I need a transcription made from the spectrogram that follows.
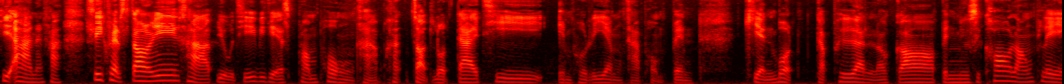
ที่อานะคะ Secret Story ครับ อยู่ที่ BTS พร้อมพงษ์ครับ จอดรถได้ที่ Emporium ครับ ผมเป็น เขียนบทกับเพื่อน แล้วก็เป็น musical ร้องเพลง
